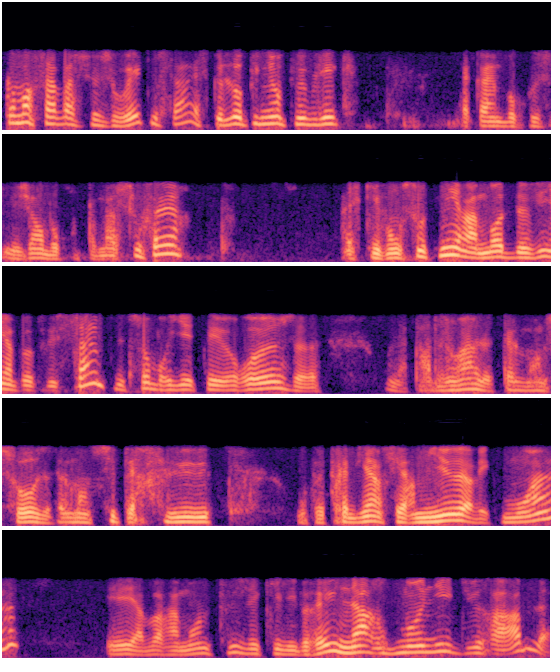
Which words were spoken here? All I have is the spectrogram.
comment ça va se jouer tout ça? Est-ce que l'opinion publique, il y a quand même beaucoup, les gens ont beaucoup pas mal souffert. Est-ce qu'ils vont soutenir un mode de vie un peu plus simple, une sobriété heureuse On n'a pas besoin de tellement de choses, de tellement de superflu. On peut très bien faire mieux avec moins et avoir un monde plus équilibré, une harmonie durable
